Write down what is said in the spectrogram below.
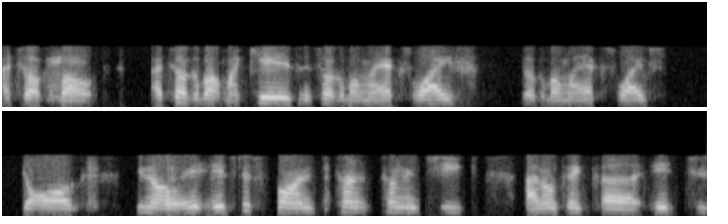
I talk about I talk about my kids. I talk about my ex-wife. I talk about my ex-wife's dog. You know, it, it's just fun. It's tongue, tongue in cheek. I don't take uh, it too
